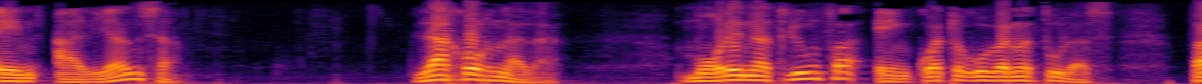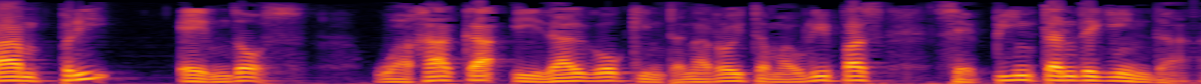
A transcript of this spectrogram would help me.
en Alianza. La jornada. Morena triunfa en cuatro gubernaturas, PAN PRI en dos. Oaxaca, Hidalgo, Quintana Roo y Tamaulipas se pintan de guinda.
